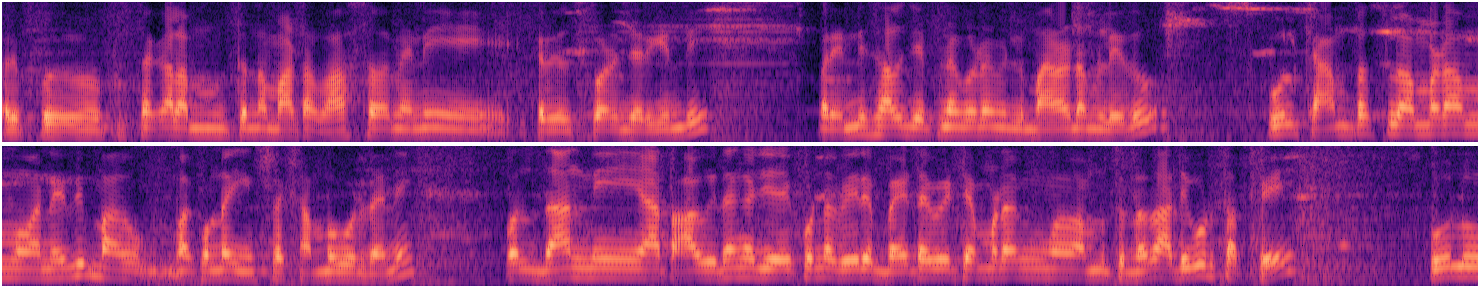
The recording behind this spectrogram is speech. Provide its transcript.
మరి పు- పుస్తకాలు అమ్ముతున్న మాట వాస్తవమని ఇక్కడ తెలుసుకోవడం జరిగింది. మరి ఎన్నిసార్లు చెప్పినా కూడా వీళ్ళు మారడం లేదు. స్కూల్ క్యాంపస్లో అమ్మడం అనేది మా మాకున్న ఇన్స్ట్రక్షన్ అమ్మకూడదని. వాళ్ళు దాన్ని ఆ విధంగా చేయకుండా వేరే బయట పెట్టి అమ్మడం అమ్ముతున్నారు. అది కూడా తప్పే. స్కూలు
